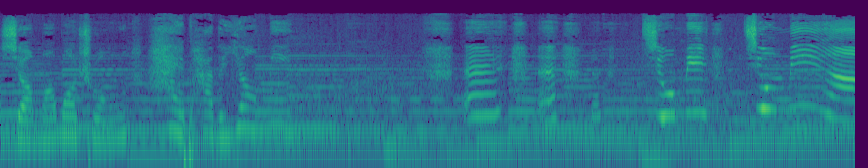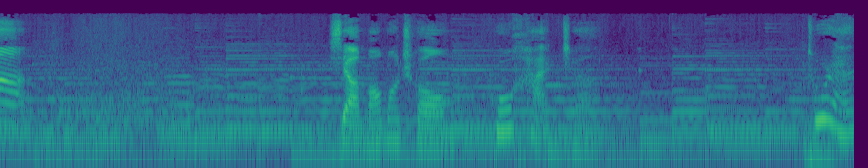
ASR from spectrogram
小毛毛虫害怕的要命，哎哎，救命！救命啊！小毛毛虫呼喊着。突然，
